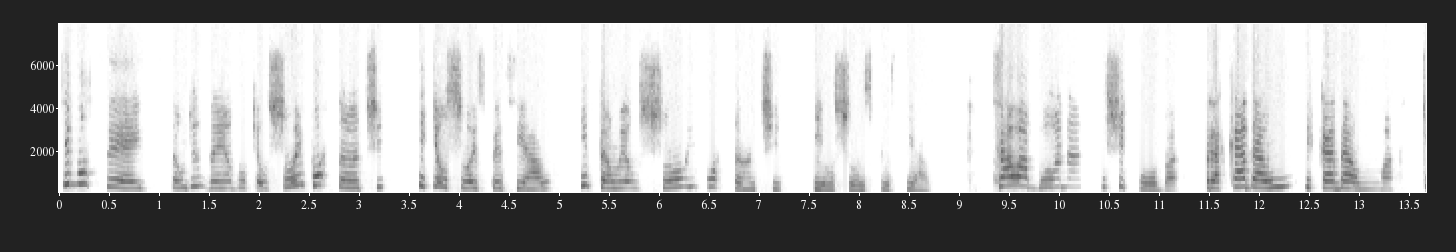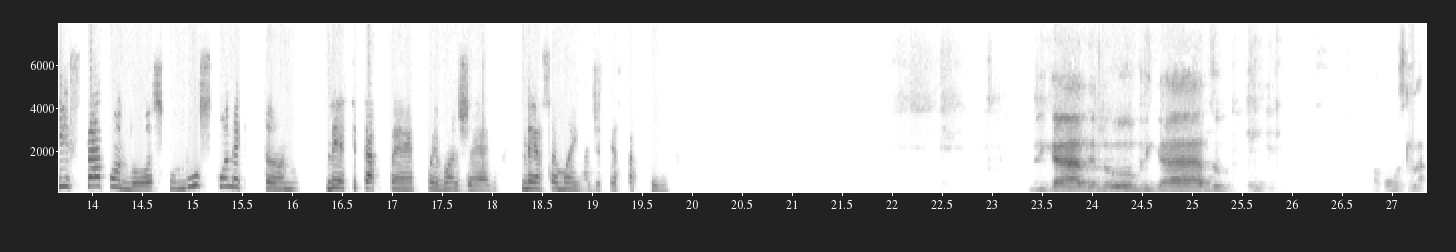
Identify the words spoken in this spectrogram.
se vocês estão dizendo que eu sou importante e que eu sou especial, então eu sou importante e eu sou especial. Salabona e Chicoba para cada um e cada uma que está conosco, nos conectando nesse café com o Evangelho, nessa manhã de terça-feira. Obrigado, Elô, obrigado. Vamos lá.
